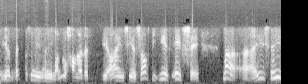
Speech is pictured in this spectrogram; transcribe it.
hier dit is in die, in die wandelgange dat die ANC en selfs die EFF sê, maar uh, hy is nie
